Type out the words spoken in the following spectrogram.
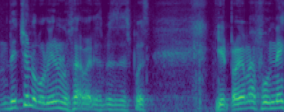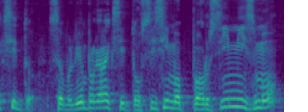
De hecho, lo volvieron a usar varias veces después. Y el programa fue un éxito. Se volvió un programa exitosísimo por sí mismo.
